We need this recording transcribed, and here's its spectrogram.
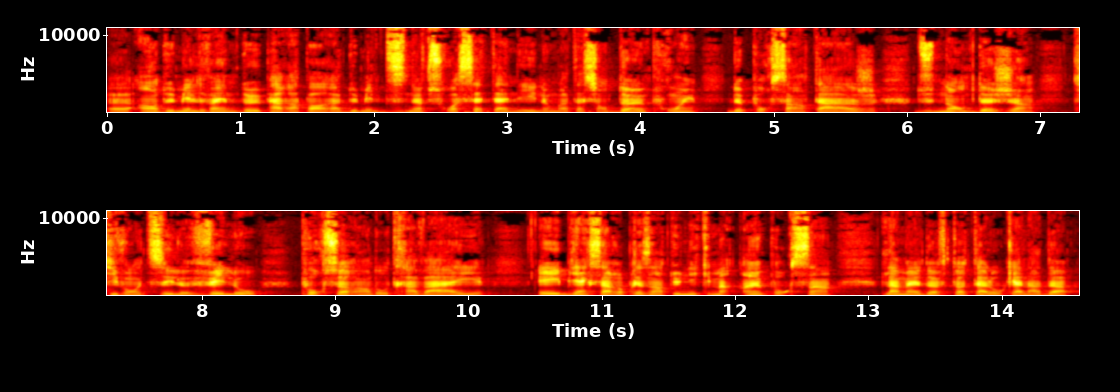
euh, en 2022 par rapport à 2019, soit cette année, une augmentation d'un point de pourcentage du nombre de gens qui vont utiliser le vélo pour se rendre au travail. Et bien que ça représente uniquement 1% de la main-d'œuvre totale au Canada,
